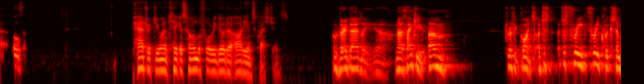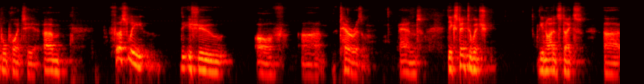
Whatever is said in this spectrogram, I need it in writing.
uh, over. Patrick, do you want to take us home before we go to audience questions? Very badly, yeah. No, thank you. Um, terrific points. I just just three three quick simple points here. Um, Firstly, the issue of uh, terrorism and the extent to which the United States uh,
